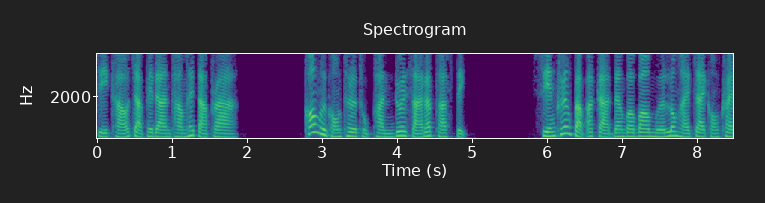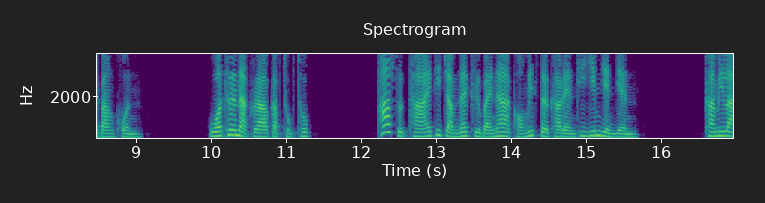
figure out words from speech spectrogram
สีขาวจากเพดานทำให้ตาพร่าข้อมือของเธอถูกพันด้วยสายรัดพลาสติก เสียงเครื่องปรับอากาศดังเบาๆ เหมือนลมหายใจของใครบางคน หัวเธอหนักราวกับถูกทุบ ภาพสุดท้ายที่จำได้คือใบหน้าของมิสเตอร์คาเรนที่ยิ้มเย็นๆ คามิลา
